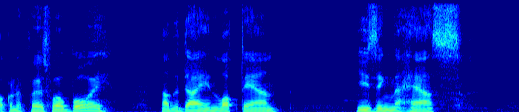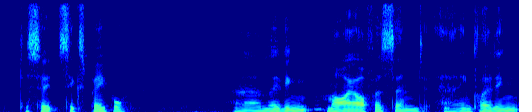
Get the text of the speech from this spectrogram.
Welcome to First World Boy. Another day in lockdown, using the house to suit six people. Uh, moving my office and uh, including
